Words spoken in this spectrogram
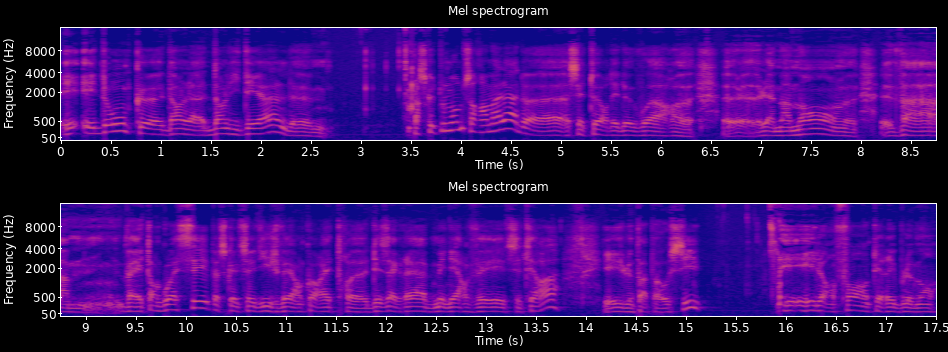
Et, donc, dans l'idéal, parce que tout le monde sera malade à cette heure des devoirs. la maman va, va être angoissée parce qu'elle se dit je vais encore être désagréable, m'énerver, etc. Et le papa aussi et, l'enfant terriblement.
